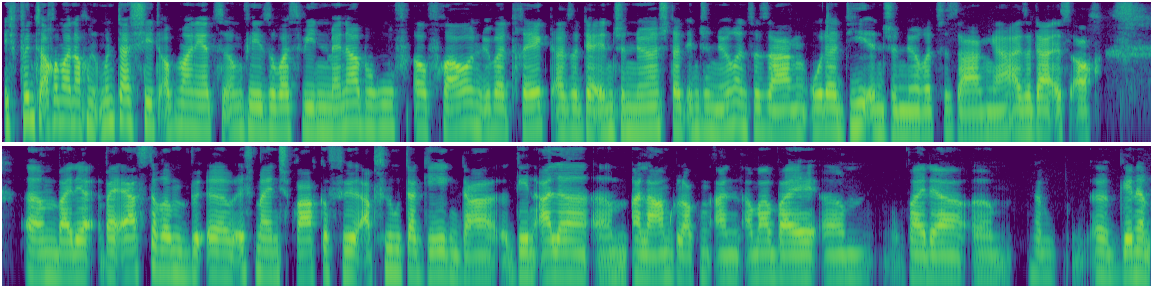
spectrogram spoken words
ich finde es auch immer noch ein Unterschied, ob man jetzt irgendwie sowas wie einen Männerberuf auf Frauen überträgt, also der Ingenieur statt Ingenieurin zu sagen oder die Ingenieure zu sagen. Ja, also da ist auch ähm, bei der bei ersterem äh, ist mein Sprachgefühl absolut dagegen. Da gehen alle ähm, Alarmglocken an. Aber bei ähm, bei der ähm, äh, gener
